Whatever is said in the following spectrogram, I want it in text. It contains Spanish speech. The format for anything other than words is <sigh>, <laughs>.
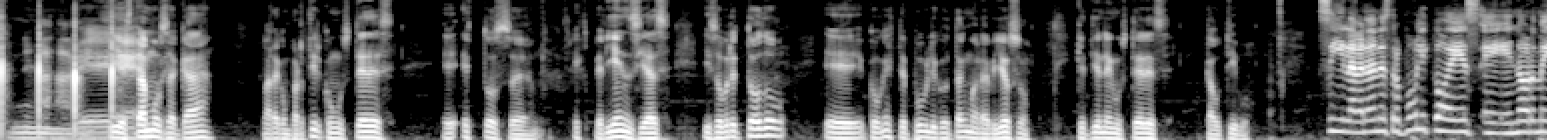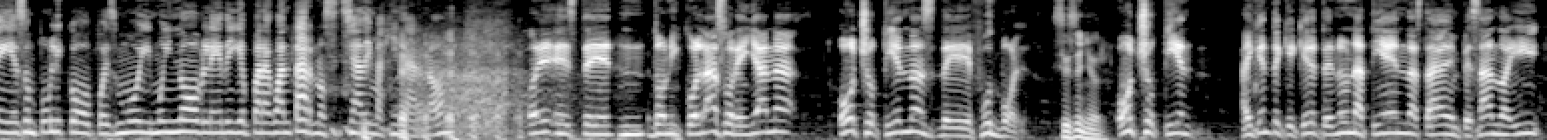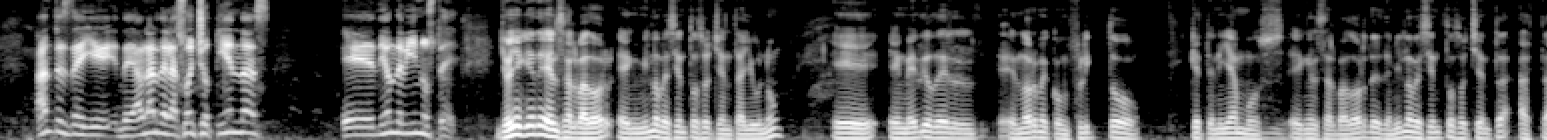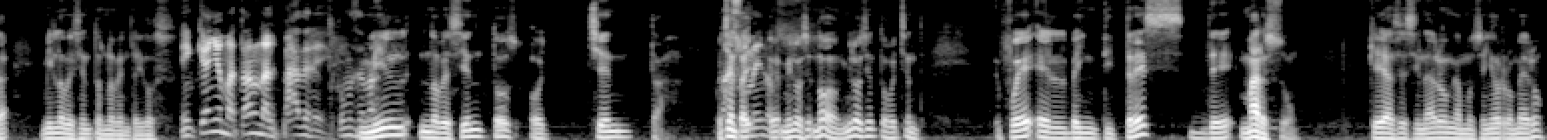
y estamos acá para compartir con ustedes eh, estas eh, experiencias y sobre todo eh, con este público tan maravilloso que tienen ustedes cautivo. Sí, la verdad nuestro público es eh, enorme y es un público pues muy muy noble digo, para aguantarnos, se ha de imaginar, ¿no? <laughs> Oye, este, mm, don Nicolás Orellana, ocho tiendas de fútbol. Sí, señor. Ocho tiendas. Hay gente que quiere tener una tienda, está empezando ahí. Antes de, de hablar de las ocho tiendas, eh, ¿de dónde vino usted? Yo llegué de El Salvador en 1981, eh, en medio del enorme conflicto que teníamos en El Salvador desde 1980 hasta 1992. ¿En qué año mataron al padre? ¿Cómo se llama? 1980. Más 80, o menos. eh, 1900 no, 1980. Fue el 23 de marzo que asesinaron a Monseñor Romero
